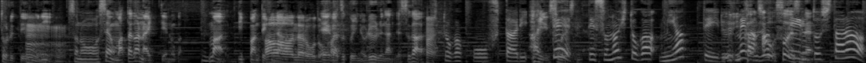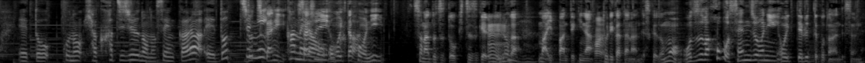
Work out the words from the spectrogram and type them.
撮るっていうふうに、その線をまたがないっていうのが、まあ、一般的な映画作りのルールなんですが、人がこう2人いて、で、その人が見合っている目が合っているとしたら、ね、えーと、この180度の線から、えー、どっちにカメラを置いた方にその後ずっと置き続けるというのが、まあ一般的な撮り方なんですけども、オズはほぼ線上に置いてるってことなんですよね。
